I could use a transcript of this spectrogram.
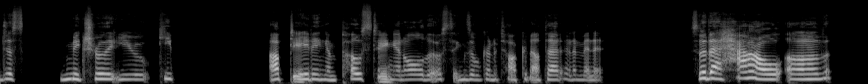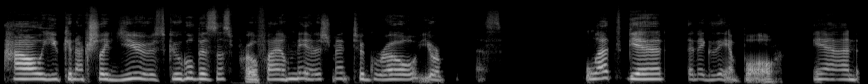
just make sure that you keep updating and posting and all those things. And we're going to talk about that in a minute. So, the how of how you can actually use Google Business Profile Management to grow your business. Let's get an example. And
